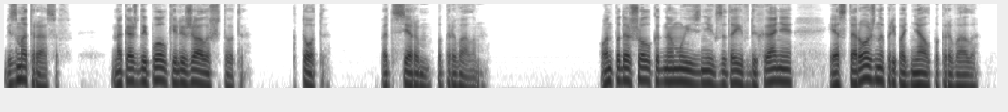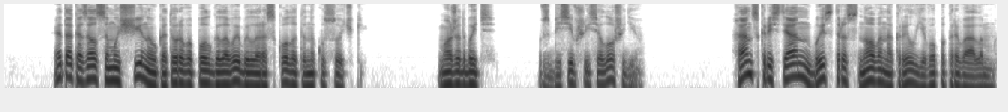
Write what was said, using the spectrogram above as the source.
без матрасов. На каждой полке лежало что-то, кто-то, под серым покрывалом. Он подошел к одному из них, затаив дыхание, и осторожно приподнял покрывало. Это оказался мужчина, у которого полголовы было расколото на кусочки. Может быть, взбесившийся лошадью? Ханс Кристиан быстро снова накрыл его покрывалом.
